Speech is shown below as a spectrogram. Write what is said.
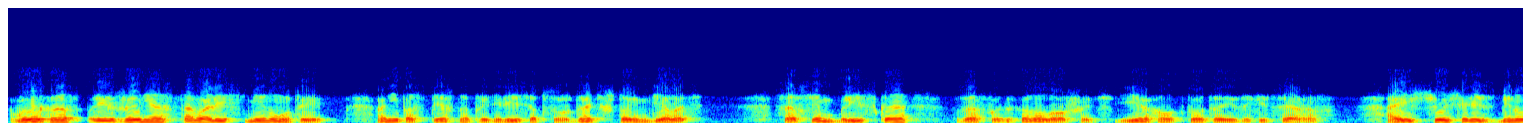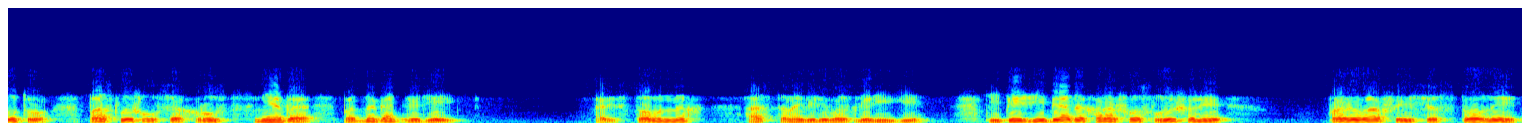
В их распоряжении оставались минуты. Они поспешно принялись обсуждать, что им делать. Совсем близко зафыркала лошадь. Ехал кто-то из офицеров. А еще через минуту послышался хруст снега под ногами людей. Арестованных остановили возле Риги. Теперь ребята хорошо слышали прорывавшиеся стоны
